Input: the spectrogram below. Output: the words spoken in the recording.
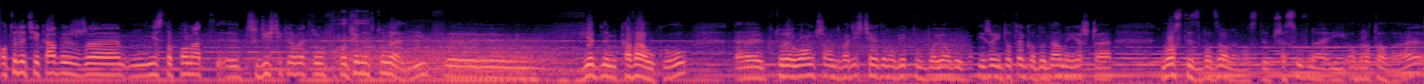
o tyle ciekawy, że mm, jest to ponad e, 30 km podziemnych tuneli w, jednym kawałku, które łączą 21 obiektów bojowych. Jeżeli do tego dodamy jeszcze mosty zwodzone, mosty przesuwne i obrotowe,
